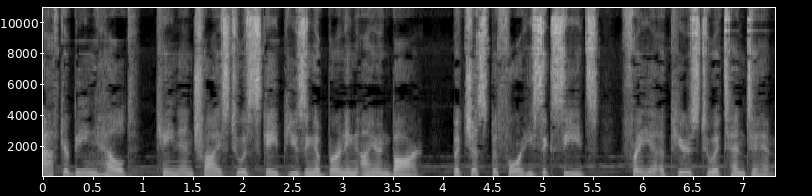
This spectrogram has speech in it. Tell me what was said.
After being held, Kainan tries to escape using a burning iron bar, but just before he succeeds, Freya appears to attend to him,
